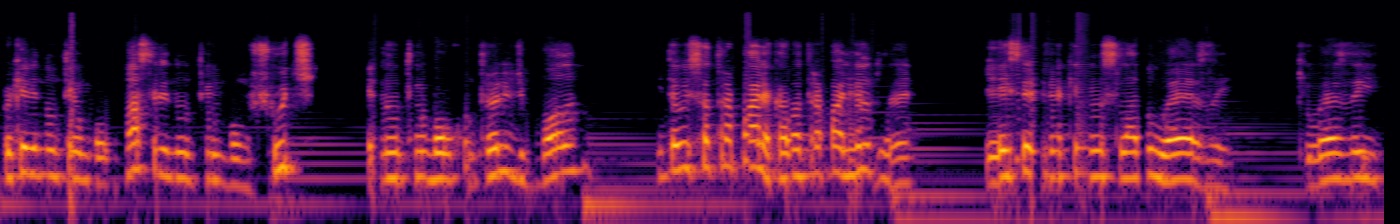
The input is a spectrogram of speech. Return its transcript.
Porque ele não tem um bom passe, ele não tem um bom chute, ele não tem um bom controle de bola, então isso atrapalha, acaba atrapalhando, né? E aí você vê aquele lance lá do Wesley, que o Wesley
